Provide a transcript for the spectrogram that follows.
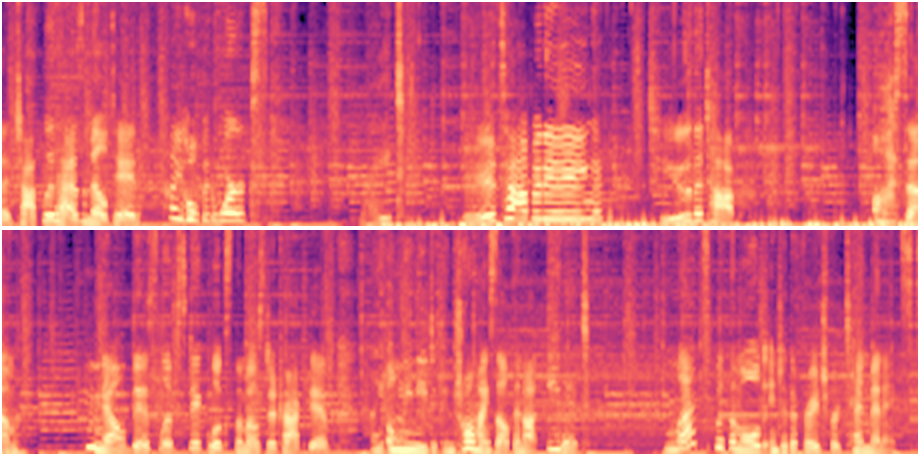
The chocolate has melted. I hope it works. Right? It's happening! To the top. Awesome. Now this lipstick looks the most attractive. I only need to control myself and not eat it. Let's put the mold into the fridge for 10 minutes.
